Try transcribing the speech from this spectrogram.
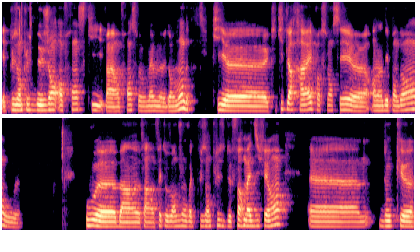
y a de plus en plus de gens en France, qui, en France ou même dans le monde, qui, qui quittent leur travail pour se lancer en indépendant ou ou ben, enfin, en fait, aujourd'hui, on voit de plus en plus de formats différents. Euh, donc, euh,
